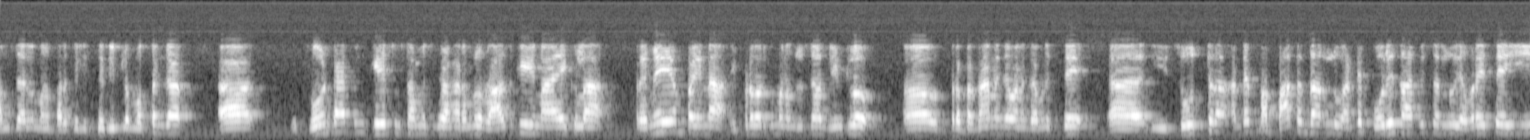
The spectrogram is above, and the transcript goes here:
అంశాలను మనం పరిశీలిస్తే దీంట్లో మొత్తంగా ఆ, ఫోన్ ట్యాపింగ్ కేసుకు సంబంధించిన వ్యవహారంలో రాజకీయ నాయకుల ప్రమేయం పైన ఇప్పటి వరకు మనం చూసాం దీంట్లో ప్రధానంగా మనం గమనిస్తే ఈ సూత్ర అంటే పాతదారులు అంటే పోలీస్ ఆఫీసర్లు ఎవరైతే ఈ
